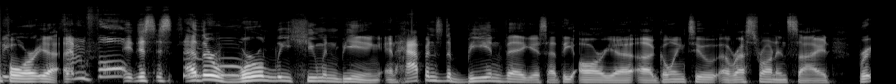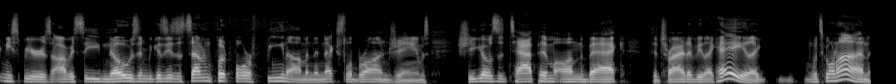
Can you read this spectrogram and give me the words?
seven, four, yeah. Seven four. It just this Seven otherworldly human being and happens to be in Vegas at the Aria, uh, going to a restaurant inside. Britney Spears obviously knows him because he's a seven foot four phenom and the next LeBron James. She goes to tap him on the back to try to be like, hey, like, what's going on?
